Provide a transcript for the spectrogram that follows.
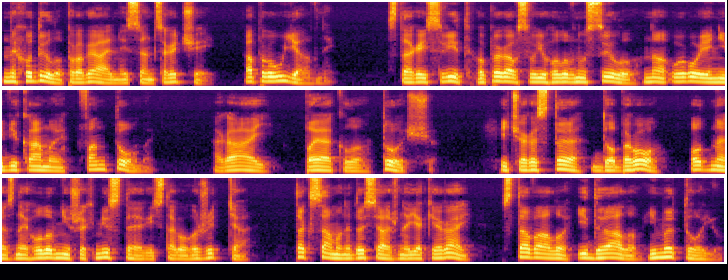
не ходило про реальний сенс речей, а про уявний. Старий світ опирав свою головну силу на уроєні віками фантоми, рай, пекло тощо. І через те добро одне з найголовніших містерій старого життя, так само недосяжне, як і рай, ставало ідеалом і метою.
